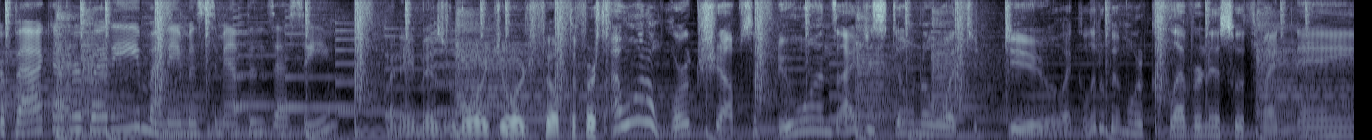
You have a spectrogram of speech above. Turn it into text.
we're back, everybody. My name is Samantha Zessi. My name is Roy George Philp the first. I want to workshop some new ones. I just don't know what to do. Like a little bit more cleverness with my name.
